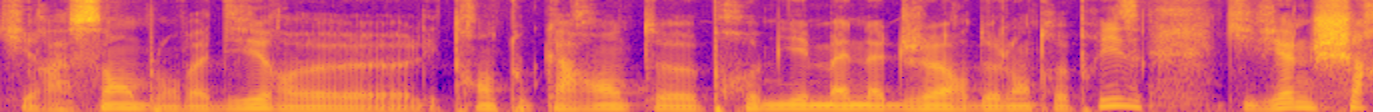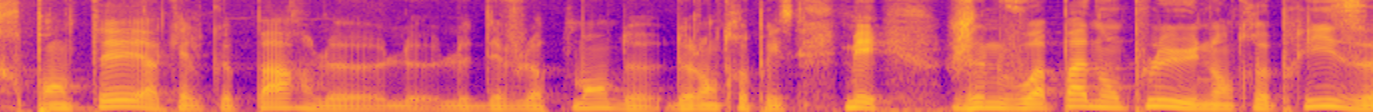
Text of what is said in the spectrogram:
qui rassemble, on va dire, les 30 ou 40 premiers managers de l'entreprise qui viennent charpenter à quelque part le, le développement de, de l'entreprise. Mais je ne vois pas non plus une entreprise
